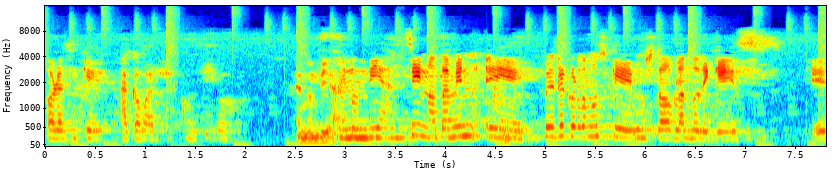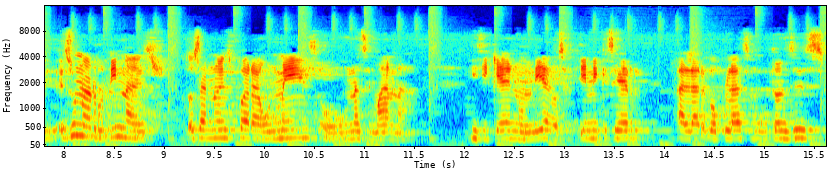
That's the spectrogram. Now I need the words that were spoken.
ahora sí que acabar contigo. En un día. En un día. Sí, no, también eh, pues recordamos que hemos estado hablando de que es, es, una rutina, es, o sea, no es para un mes o una semana, ni siquiera en un día, o sea, tiene que ser a largo plazo. Entonces,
